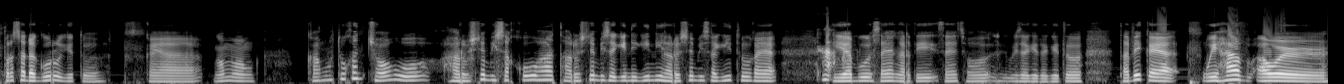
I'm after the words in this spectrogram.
terus ada guru gitu kayak ngomong kamu tuh kan cowok harusnya bisa kuat harusnya bisa gini-gini harusnya bisa gitu kayak iya bu saya ngerti saya cowok bisa gitu-gitu tapi kayak we have our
